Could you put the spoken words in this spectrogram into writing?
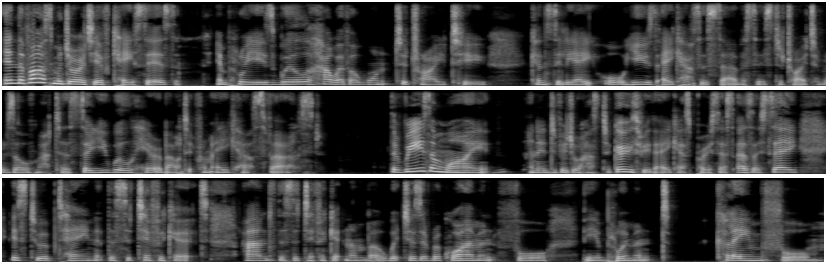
In the vast majority of cases, Employees will, however, want to try to conciliate or use ACAS's services to try to resolve matters, so you will hear about it from ACAS first. The reason why an individual has to go through the ACAS process, as I say, is to obtain the certificate and the certificate number, which is a requirement for the employment claim form.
